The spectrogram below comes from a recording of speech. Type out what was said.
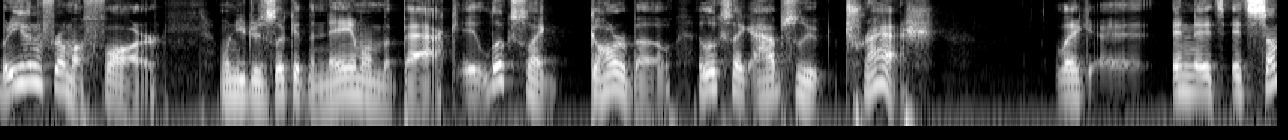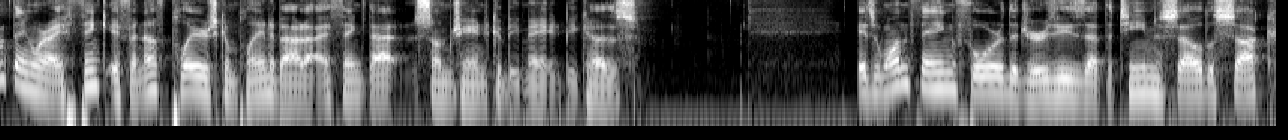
But even from afar, when you just look at the name on the back, it looks like garbo. It looks like absolute trash. Like uh, and it's it's something where I think if enough players complain about it, I think that some change could be made because it's one thing for the jerseys that the teams sell to suck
